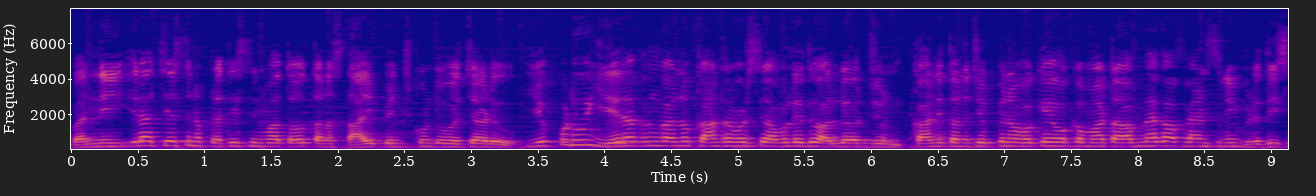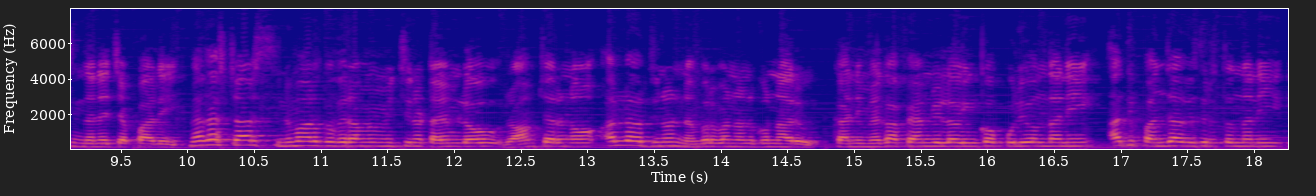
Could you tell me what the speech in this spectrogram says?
బన్నీ ఇలా చేసిన ప్రతి సినిమాతో తన స్థాయి పెంచుకుంటూ వచ్చాడు. ఎప్పుడు ఏ రకంగానూ కాంట్రవర్సీ అవ్వలేదు అల్లు అర్జున్. కానీ తను చెప్పిన ఒకే ఒక మాట మెగా ఫ్యాన్స్ని విడదీసిందనే చెప్పాలి. మెగాస్టార్ సినిమాలకు విరామం ఇచ్చిన టైంలో రామ్ చరణ్ అల్లు అర్జున్ నెంబర్ వన్ అనుకున్నారు. కానీ మెగా ఫ్యామిలీలో ఇంకో పులి ఉందని అది పంజా విసురుతుందని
